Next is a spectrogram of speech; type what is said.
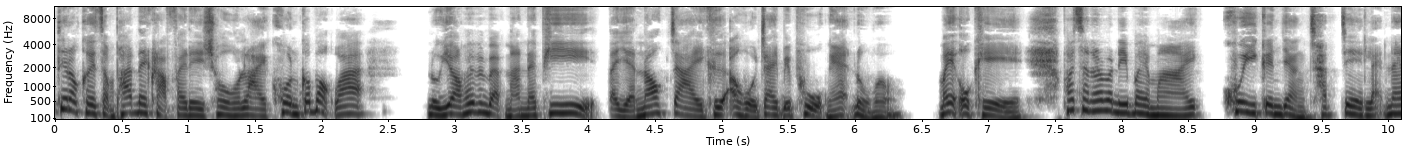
ที่เราเคยสัมภาษณ์ในคลับไฟเดย์โชว์หลายคนก็บอกว่า หนูยอมให้เป็นแบบนั้นนะพี่ แต่อย่านอกใจคือเอาหัวใจไปผูกเงี้ยหนูไม่โอเค เพราะฉะนั้นวันนี้ใบไม้คุยกันอย่างชัดเจนและแน่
